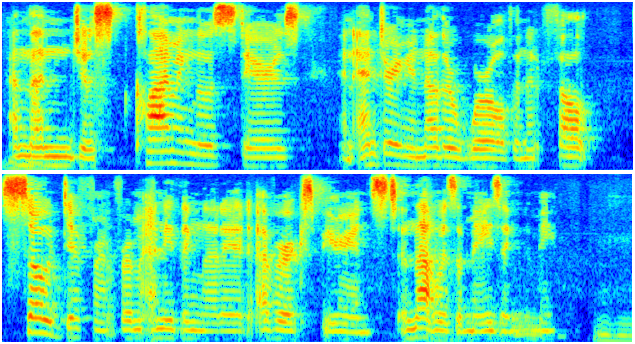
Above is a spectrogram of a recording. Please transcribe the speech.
Mm-hmm. And then just climbing those stairs and entering another world, and it felt so different from anything that I had ever experienced, and that was amazing to me. Mm-hmm.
